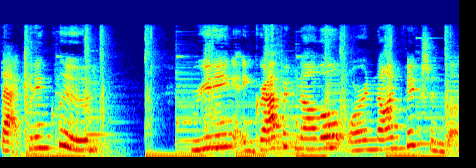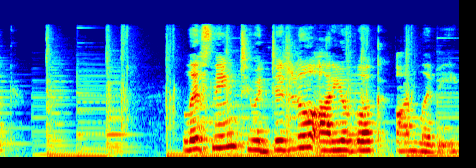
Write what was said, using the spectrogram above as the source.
That can include reading a graphic novel or a nonfiction book, listening to a digital audiobook on Libby,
